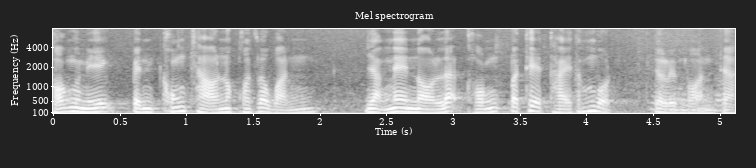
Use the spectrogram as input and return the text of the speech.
ของตรงนี้เป็นของชาวนครสวรรค์อย่างแน่นอนและของประเทศไทยทั้งหมดเจริญพรจ้ะ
